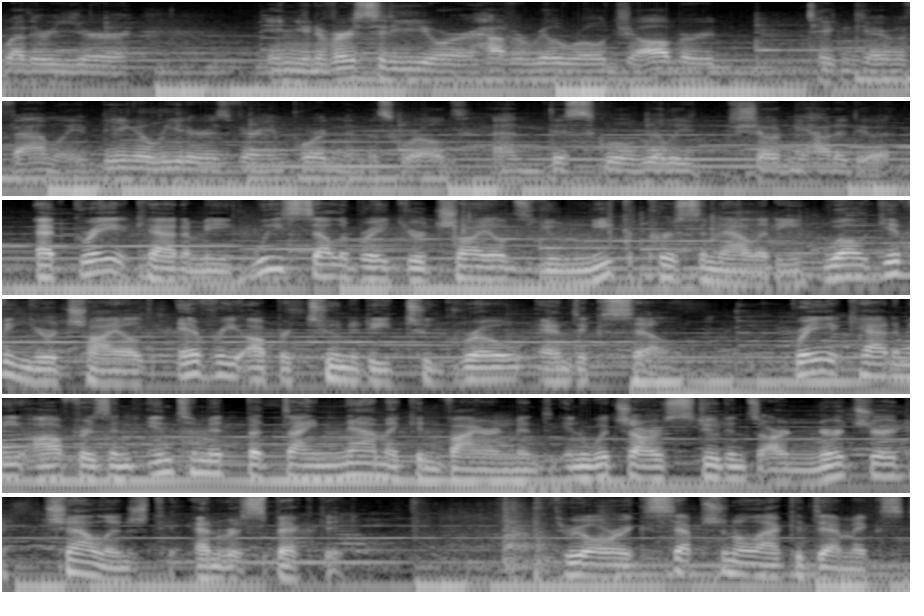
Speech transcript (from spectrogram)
whether you're in university or have a real world job or taking care of a family. Being a leader is very important in this world, and this school really showed me how to do it. At Gray Academy, we celebrate your child's unique personality while giving your child every opportunity to grow and excel. Gray Academy offers an intimate but dynamic environment in which our students are nurtured, challenged, and respected. Through our exceptional academics,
